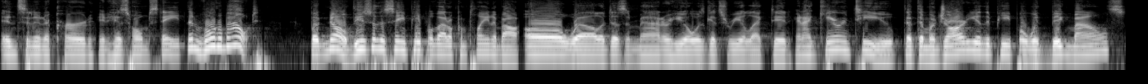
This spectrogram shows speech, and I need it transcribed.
incident occurred in his home state, then vote him out. But no, these are the same people that'll complain about, oh, well, it doesn't matter. He always gets reelected. And I guarantee you that the majority of the people with big mouths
